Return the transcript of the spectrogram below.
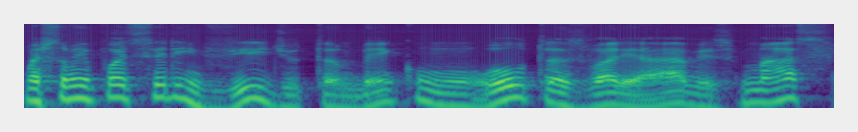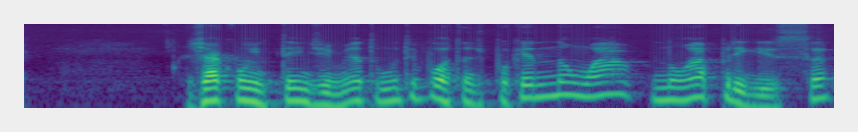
mas também pode ser em vídeo também com outras variáveis, mas já com entendimento muito importante, porque não há, não há preguiça,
